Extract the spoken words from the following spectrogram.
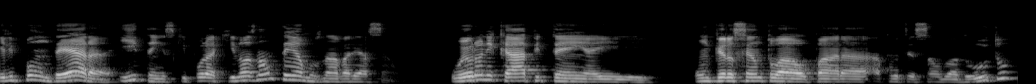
ele pondera itens que por aqui nós não temos na avaliação. O Euronicap tem aí um percentual para a proteção do adulto,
